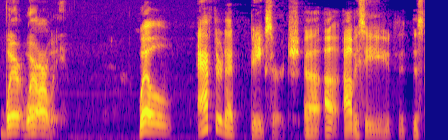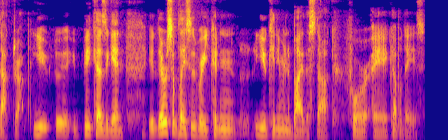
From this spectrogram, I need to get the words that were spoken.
where where are we? Well, after that big surge. Uh, obviously, the, stock dropped. You uh, because again, there were some places where you couldn't you couldn't even buy the stock for a couple days,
